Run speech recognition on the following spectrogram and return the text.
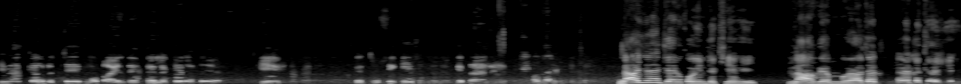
ਜਿਵੇਂ ਅੱਜਕੱਲ ਬੱਚੇ ਮੋਬਾਈਲ ਦੇ ਉੱਤੇ ਲੱਗੇ ਰਹਿੰਦੇ ਆ ਗੇਮ ਵਗੈਰਾ ਤੇ ਤੁਸੀਂ ਕੀ ਸਮਝਦੇ ਹੋ ਕਿੱਦਾਂ ਇਹਨੇ ਕੀਤਾ? ਨਾ ਜਿਹਨੇ ਗੇਮ ਕੋਈ ਨਹੀਂ ਦੇਖੀ ਹੈਗੀ। ਨਾ ਗੇਮ ਮੋਬਾਈਲ ਤੇ ਨਜ਼ਰ ਲੱਗਿਆ ਜੀ ਇਹ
